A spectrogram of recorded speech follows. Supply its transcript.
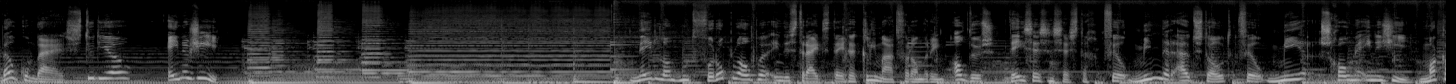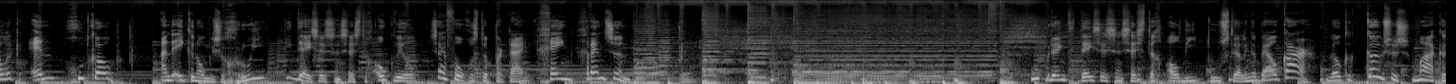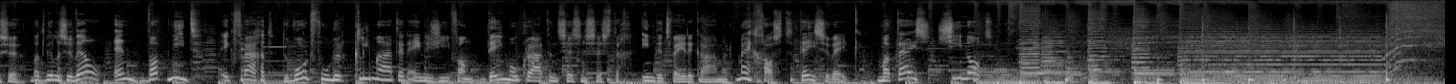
Welkom bij Studio Energie. Nederland moet voorop lopen in de strijd tegen klimaatverandering. Al dus D66. Veel minder uitstoot, veel meer schone energie. Makkelijk en goedkoop. Aan de economische groei, die D66 ook wil, zijn volgens de partij geen grenzen. Brengt D66 al die doelstellingen bij elkaar? Welke keuzes maken ze? Wat willen ze wel en wat niet? Ik vraag het de woordvoerder Klimaat en Energie van Democraten 66 in de Tweede Kamer. Mijn gast deze week, Matthijs Sinot.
